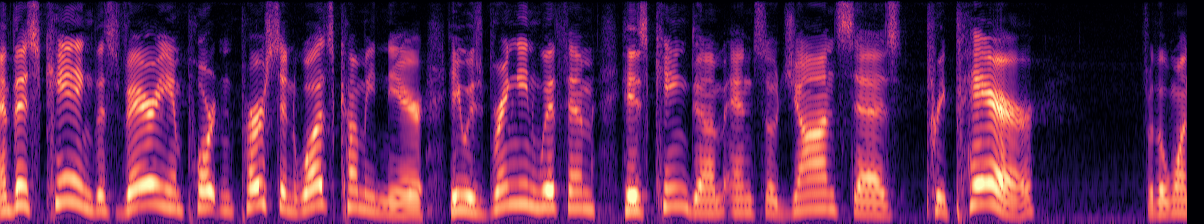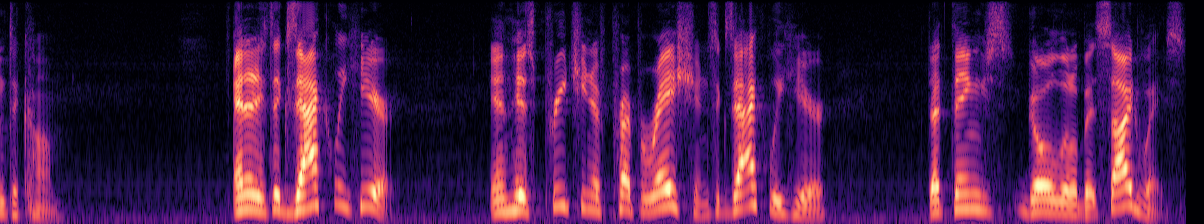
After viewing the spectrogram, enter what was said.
And this king, this very important person, was coming near. He was bringing with him his kingdom. And so John says, Prepare for the one to come. And it is exactly here, in his preaching of preparation, it's exactly here that things go a little bit sideways.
